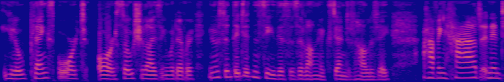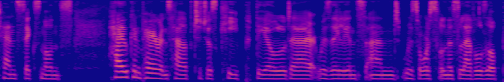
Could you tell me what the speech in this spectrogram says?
you know, playing sport or socialising, whatever. You know, so they didn't see this as a long extended holiday. having had an intense six months, how can parents help to just keep the old uh, resilience and resourcefulness levels up?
